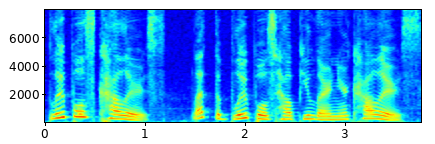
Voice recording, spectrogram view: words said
Blooples Colors. Let the Blooples help you learn your colors.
